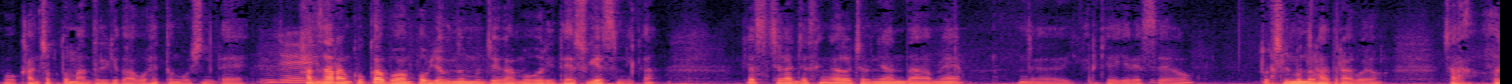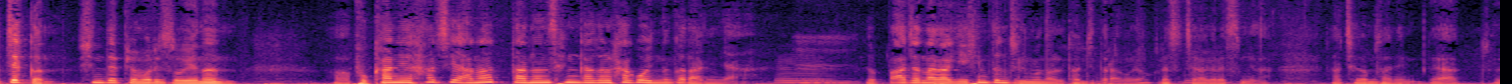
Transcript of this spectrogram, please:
뭐 간첩도 만들기도 하고 했던 곳인데 네. 한 사람 국가보안법 엮는 문제가 뭐 그리 대수겠습니까? 그래서 제가 이제 생각을 정리한 다음에 어, 그렇게 얘기를 했어요. 또 질문을 하더라고요. 자, 어쨌건 신 대표 머릿속에는 어, 북한이 하지 않았다는 생각을 하고 있는 것 아니냐. 음. 그 빠져나가기 힘든 질문을 던지더라고요. 그래서 제가 그랬습니다. 자, 최 검사님, 내가 저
